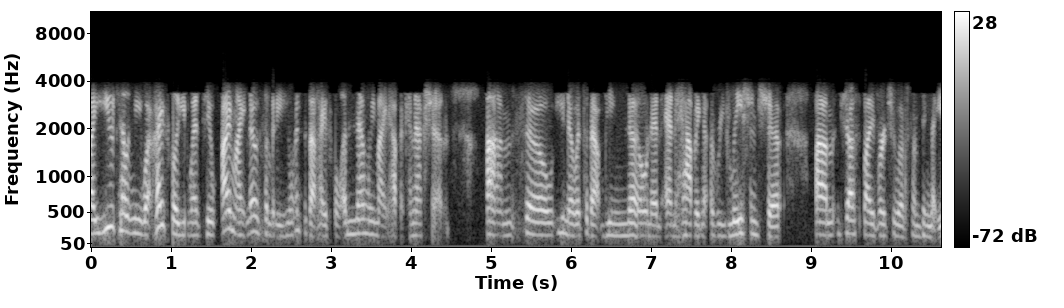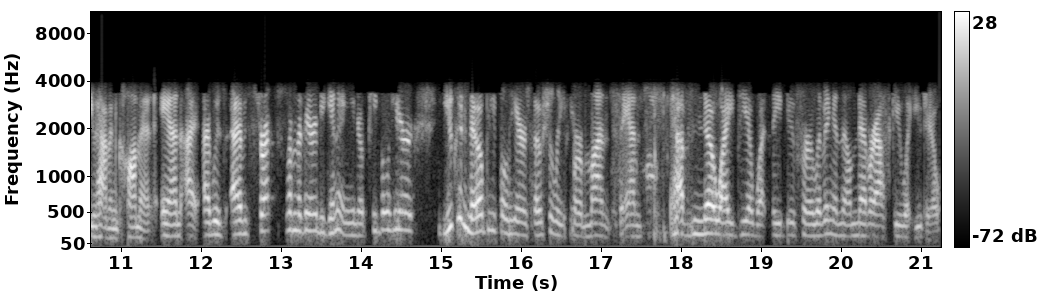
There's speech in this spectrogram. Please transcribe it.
by you telling me what high school you went to, I might know somebody who went to that high school and then we might have a connection. Um, so, you know, it's about being known and, and having a relationship um, just by virtue of something that you have in common. And I, I was I was struck from the very beginning. You know, people here, you can know people here socially for months and have no idea what they do for a living, and they'll never ask you what you do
